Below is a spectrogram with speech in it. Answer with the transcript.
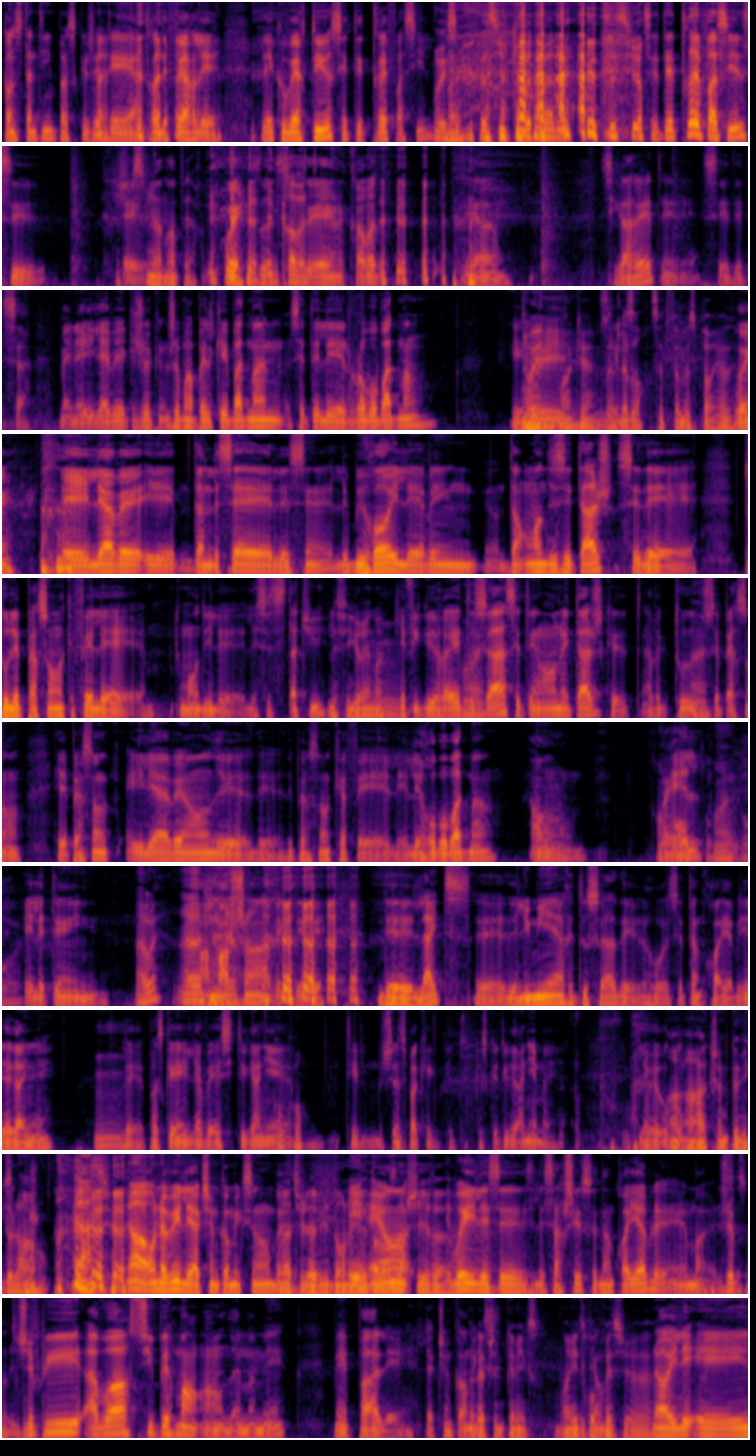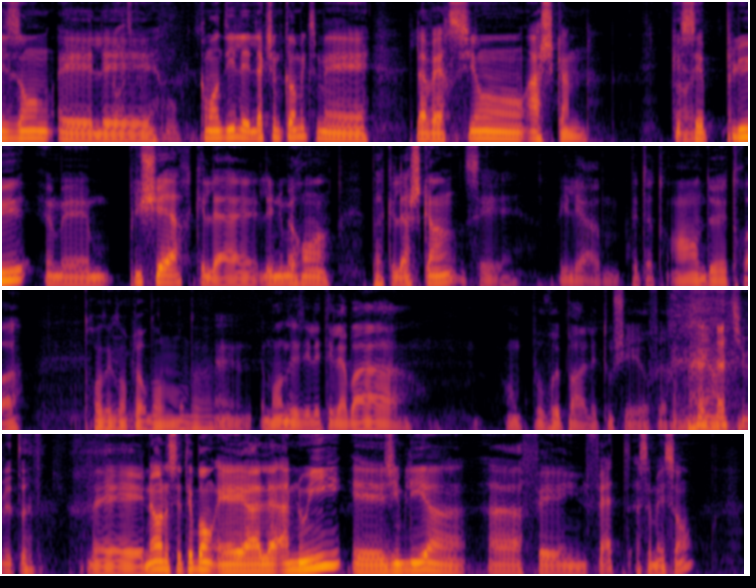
Constantine parce que j'étais en train de faire les, les couvertures. C'était très facile. Oui, c'est plus facile que Batman, c'est sûr. C'était très facile. Je suis un impair. Ouais, Une cravate. Une cravate. et cigarette. et C'était ça. Mais il y avait, je, je me rappelle que Batman, c'était les robots Batman. Et- Oui, Oui, ok. Bat C'est- Labor. Cette fameuse période. Ouais. et il y avait, dans le, le, le bureau, il y avait une- dans un des étages, c'est des, toutes les personnes qui font les, comment on dit, les, les statues, Les figurines, ouais. Les figurés et tout Ouais. ça, c'était un étage que, avec toutes Ouais. ces personnes. Et les personnes, il y avait un des, des, des personnes qui a fait les, les robots Batman en Mm. En ouais. Et il était une- Ah ouais? Ah, en génial. marchant avec des, des lights, euh, des lumières et tout ça. des- C'était incroyable. Il a gagné. Mm. Les- parce qu'il avait, si tu gagnais, tu- je ne sais pas que- que- qu'est-ce que tu gagnais, mais il avait beaucoup. Un, un Action Comics De 1. l'argent. non, on a vu les Action Comics. hein, ben, Ouais, tu l'as vu dans les, Et- dans et leurs en- archives. euh, oui, les, les archives, c'est incroyable. J'ai pu avoir Superman en dans ma main, mais pas les les Action Pas Comics. l'Action Comics. Ouais, il est trop Comme- précieux. euh. Non, il est- et ils ont les. beaucoup. Comment on dit les Action Comics, mais la version Ashcan, que Ah ouais. c'est plus, mais plus cher que la, le numéro 1. Parce que l'Ashcan, c'est. Il y a peut-être un, deux, trois. Trois exemplaires dans le monde. euh. euh, le monde, il était là-bas. On ne pouvait pas les toucher rien. tu m'étonnes. Mais non, non, c'était bon. Et à la à nuit, et Jim Lee a, a fait une fête à sa maison.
